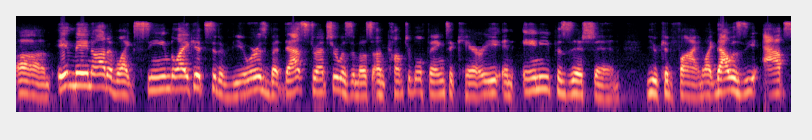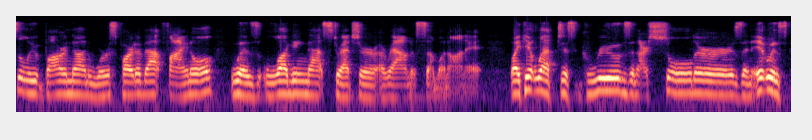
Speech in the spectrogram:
Um, it may not have like seemed like it to the viewers, but that stretcher was the most uncomfortable thing to carry in any position you could find. Like that was the absolute bar none worst part of that final was lugging that stretcher around with someone on it. Like it left just grooves in our shoulders, and it was.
